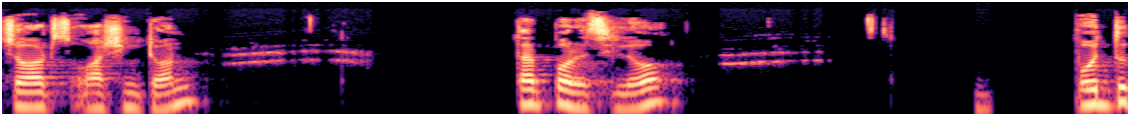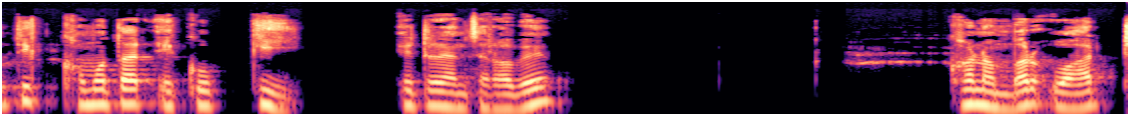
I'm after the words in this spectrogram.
জর্জ ওয়াশিংটন। তারপরে ছিল বৈদ্যুতিক ক্ষমতার একক কি? এটার অ্যান্সার হবে খ নম্বর ওয়াট।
